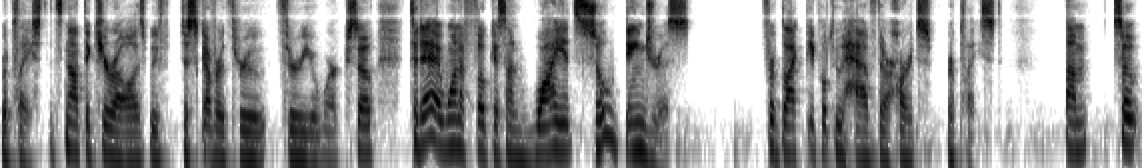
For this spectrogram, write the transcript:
replaced. It's not the cure all, as we've discovered through through your work. So today, I want to focus on why it's so dangerous for Black people to have their hearts replaced. Um, so,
